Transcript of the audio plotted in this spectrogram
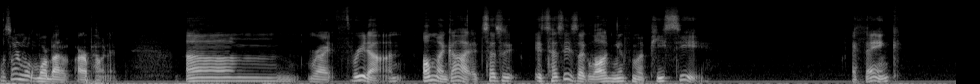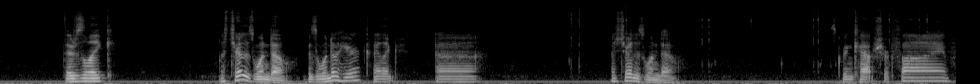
Let's learn more about our opponent. Um, right, Threedon. Oh my god, it says it says he's like logging in from a PC. I think. There's like, let's try this window. There's a window here. Can I like, uh, let's try this window. Screen capture five.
